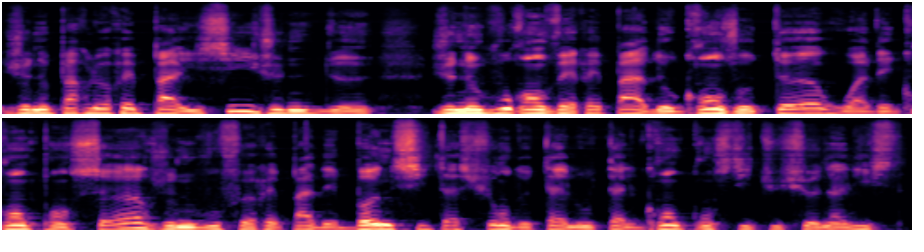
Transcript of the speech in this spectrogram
je ne parlerai pas ici, je ne, vous renverrai pas à de grands auteurs ou à des grands penseurs, je ne vous ferai pas des bonnes citations de tel ou tel grand constitutionnaliste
